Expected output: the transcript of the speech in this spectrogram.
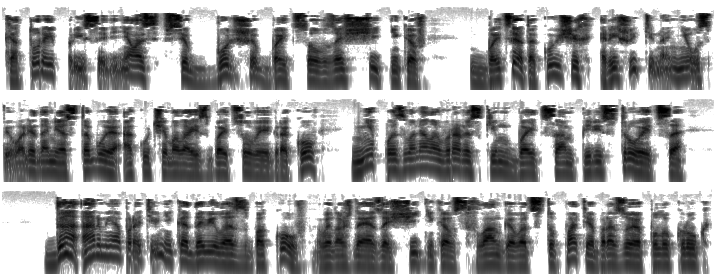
к которой присоединялось все больше бойцов-защитников. Бойцы атакующих решительно не успевали на место боя, а куча мала из бойцов и игроков – не позволяла вражеским бойцам перестроиться. Да, армия противника давила с боков, вынуждая защитников с флангов отступать, образуя полукруг,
